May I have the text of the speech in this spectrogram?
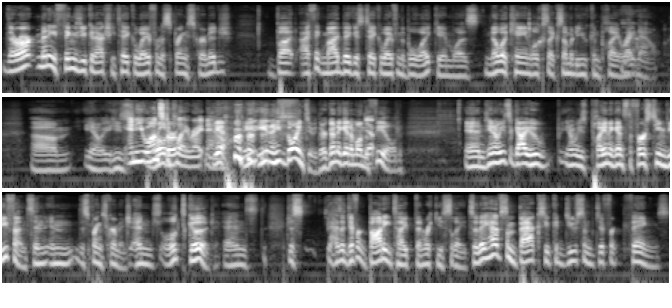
there aren't many things you can actually take away from a spring scrimmage. But I think my biggest takeaway from the blue white game was Noah Cain looks like somebody who can play right yeah. now. Um, you know, he's and he wants to play right now. Yeah, he, he's going to. They're going to get him on yep. the field. And you know, he's a guy who you know he's playing against the first team defense in, in the spring scrimmage and looked good and just has a different body type than Ricky Slade. So they have some backs who can do some different things.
